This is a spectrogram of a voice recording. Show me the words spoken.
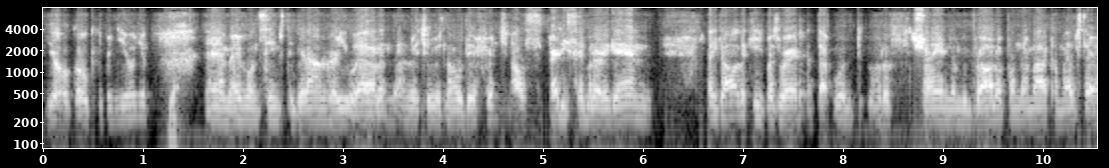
your goalkeeping union. Yeah. Um, everyone seems to get on very well, and, and Richard was no different. You know, very similar again. Like all the keepers were that, that would would have trained and been brought up under Malcolm Webster.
